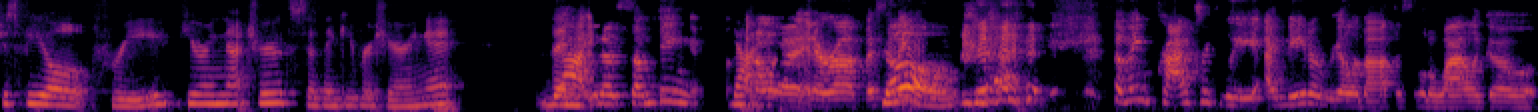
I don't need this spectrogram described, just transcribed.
just feel free hearing that truth. So thank you for sharing it then yeah, you know, something yeah. I don't want to interrupt, but something, no. something practically, I made a reel about this a little while ago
